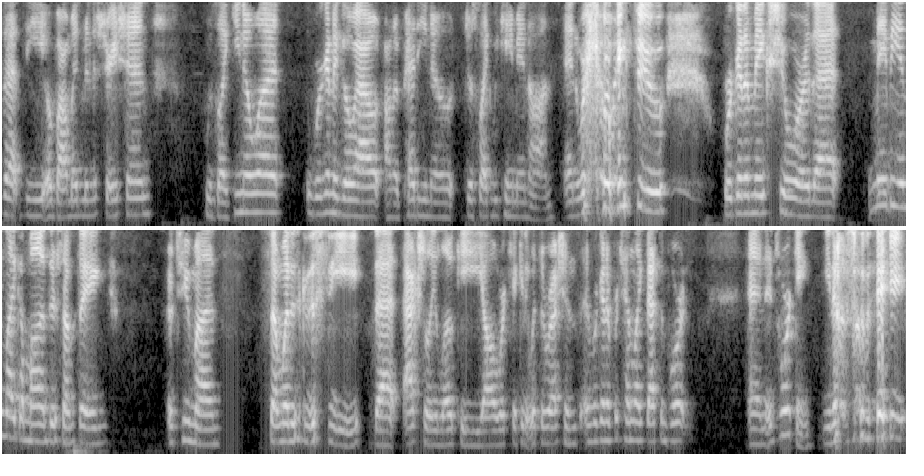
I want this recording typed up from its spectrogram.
that the Obama administration was like, you know what, we're gonna go out on a petty note, just like we came in on, and we're going to we're gonna make sure that maybe in like a month or something or two months someone is going to see that actually Loki, y'all were kicking it with the Russians, and we're going to pretend like that's important. And it's working, you know. So they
